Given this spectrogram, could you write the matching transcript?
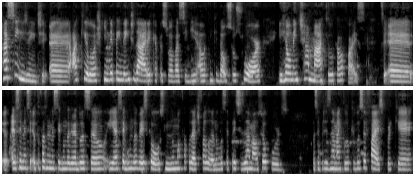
assim, gente, é aquilo, eu acho que independente da área que a pessoa vai seguir, ela tem que dar o seu suor e realmente amar aquilo que ela faz. É, essa é eu estou fazendo minha segunda graduação e é a segunda vez que eu ouço numa faculdade falando: você precisa amar o seu curso, você precisa amar aquilo que você faz, porque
